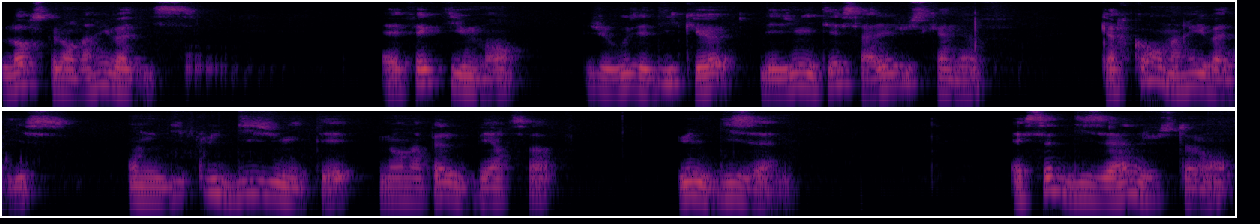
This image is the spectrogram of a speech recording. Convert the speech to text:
lorsque l'on arrive à 10 Effectivement, je vous ai dit que les unités, ça allait jusqu'à 9, car quand on arrive à 10, on ne dit plus 10 unités, mais on appelle bien ça une dizaine. Et cette dizaine, justement,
